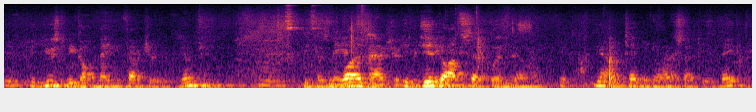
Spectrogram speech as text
It it used to be called manufactured exemption, because it was, Manufactured it did and offset the, equipment. uh, it- yeah, intended to offset the abatements.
